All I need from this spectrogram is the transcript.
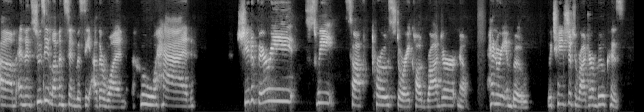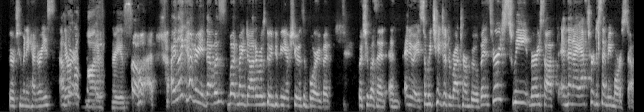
Um, and then suzy levinson was the other one who had she had a very sweet soft prose story called roger no henry and boo. We changed it to roger and boo because there are too many henrys out there, there. are a lot of henrys. So, i like henry. That was what my daughter was going to be if she was a boy but but she wasn't. And anyway, so we changed it to Roger and Boo, but it's very sweet, very soft. And then I asked her to send me more stuff.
